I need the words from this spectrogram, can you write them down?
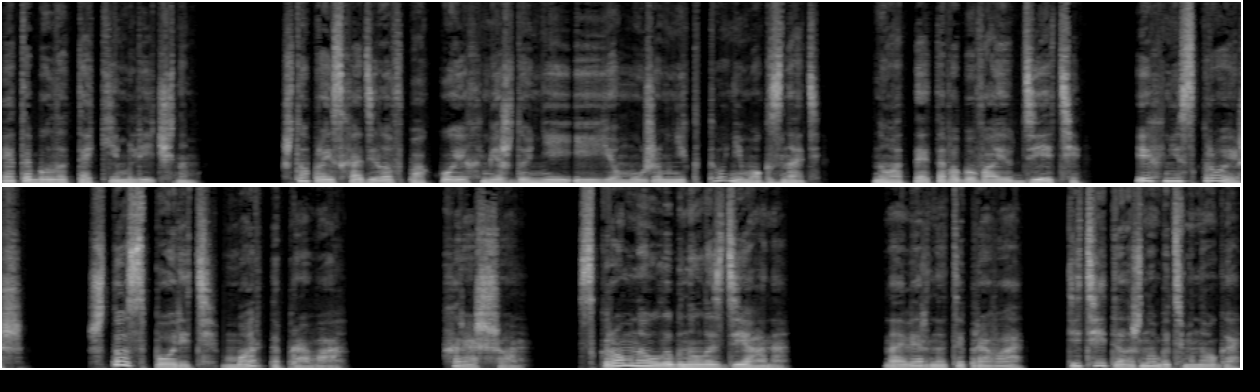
Это было таким личным. Что происходило в покоях между ней и ее мужем, никто не мог знать. Но от этого бывают дети. Их не скроешь. Что спорить, Марта права. Хорошо. Скромно улыбнулась Диана. Наверное, ты права. Детей должно быть много.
